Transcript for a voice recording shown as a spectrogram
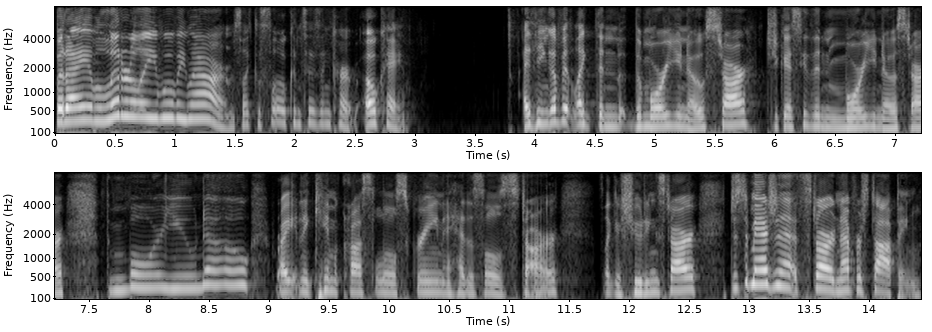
but I am literally moving my arms like a slow, consistent curve. Okay. I think of it like the the more you know star. Did you guys see the more you know star? The more you know, right? And it came across a little screen. It had this little star. It's like a shooting star. Just imagine that star never stopping.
